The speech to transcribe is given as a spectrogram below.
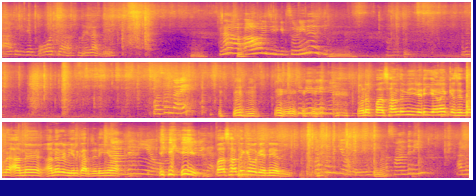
ਆਹ ਦੇ ਬਹੁਤ ਜ਼ਿਆਦਾ ਸੋਹਣੇ ਲੱਗਦੇ ਨੇ ਨਾ ਆਹ ਵਾਲੀ ਚੀਜ਼ ਕਿੰਨੀ ਸੋਹਣੀ ਨਾ ਕੀ ਪਸੰਦ ਆਏ ਹੁਣ ਪਸੰਦ ਵੀ ਜਿਹੜੀ ਆ ਨਾ ਕਿਸੇ ਦਿਨ ਅਨ ਅਨ ਰਿਵੀਲ ਕਰ ਜਣੀ ਆ ਕਰ ਦੇਣੀ ਆ ਉਹ ਪਸੰਦ ਕਿਉਂ ਕਹਿੰਦੇ ਅਸੀਂ ਪਸੰਦ ਕਿਉਂ ਕਹਿੰਦੇ ਪਸੰਦ ਨਹੀਂ ਹਲੋ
